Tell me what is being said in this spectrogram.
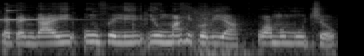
Que tengáis un feliz y un mágico día. Os amo mucho.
